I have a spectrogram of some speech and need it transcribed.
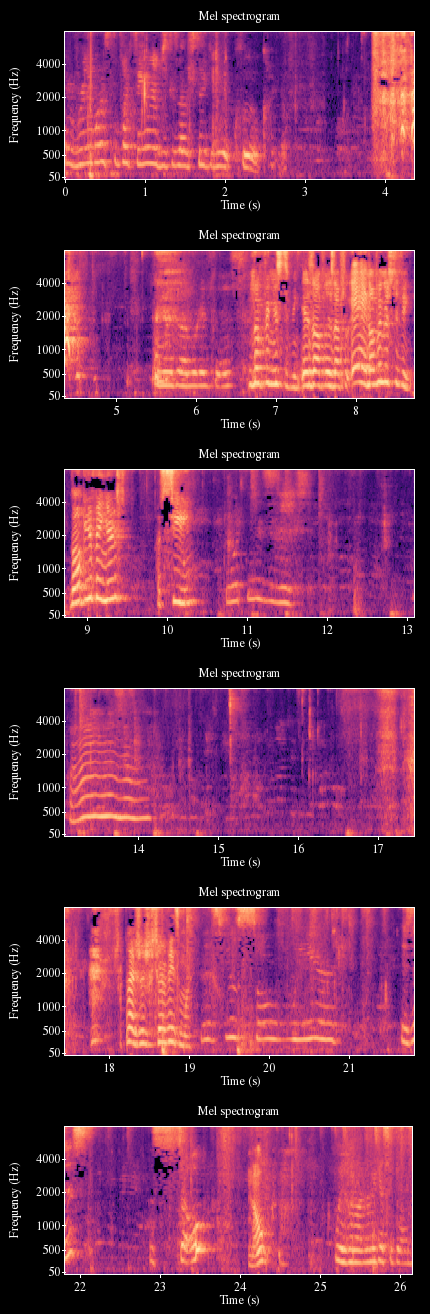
I really want to snip my fingers because I'm still giving a clue, kind of. oh my god, what is this? No finger sniffing. It's not. It's not. Hey, no finger sniffing. Don't look at your fingers. That's cheating. What is this? I don't know. Alright, show, show your face more. This feels so weird. Is this soap? Nope. Wait, hold on, let me guess again.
